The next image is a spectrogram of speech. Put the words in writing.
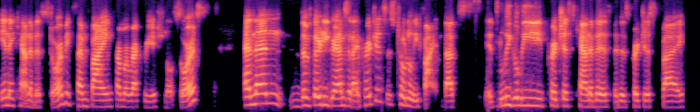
in a cannabis store because I'm buying from a recreational source. And then the 30 grams that I purchase is totally fine. That's it's mm-hmm. legally purchased cannabis that is purchased by,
